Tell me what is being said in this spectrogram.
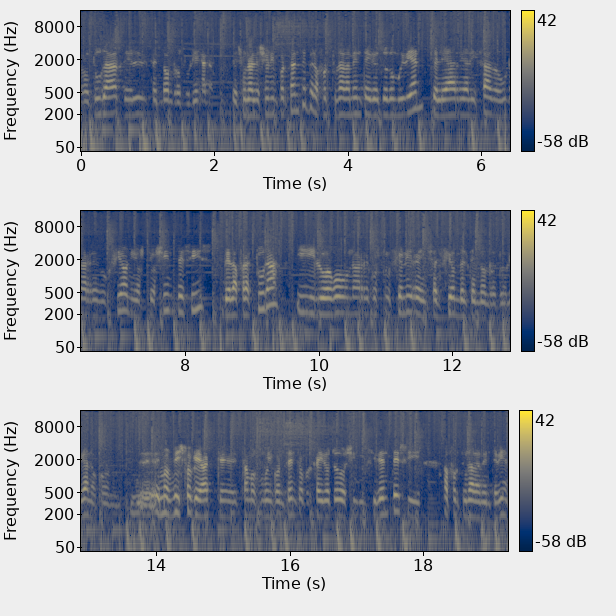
rotura del tendón rotuliano. Es una lesión importante, pero afortunadamente ha ido todo muy bien. Se le ha realizado una reducción y osteosíntesis de la fractura y luego una reconstrucción y reinserción del tendón rotuliano. Con, eh, hemos visto que, que estamos muy contentos porque ha ido todo sin incidentes y afortunadamente bien.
